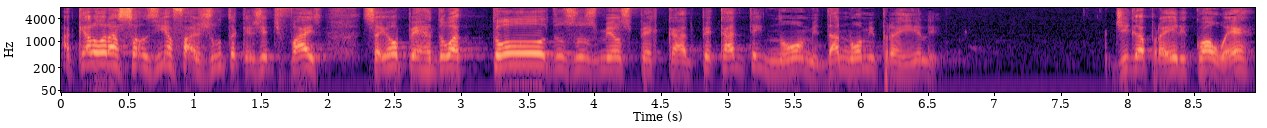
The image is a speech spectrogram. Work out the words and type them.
aquela oraçãozinha fajuta que a gente faz, Senhor, perdoa todos os meus pecados. Pecado tem nome, dá nome para ele. Diga para ele qual é.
